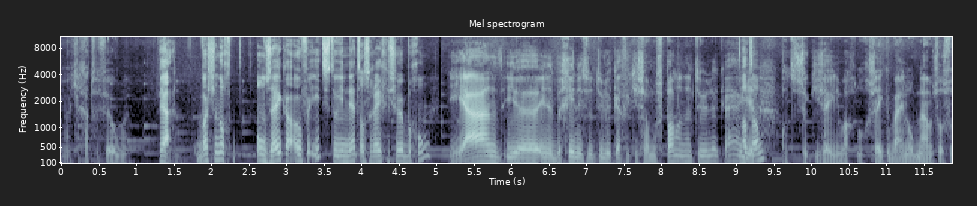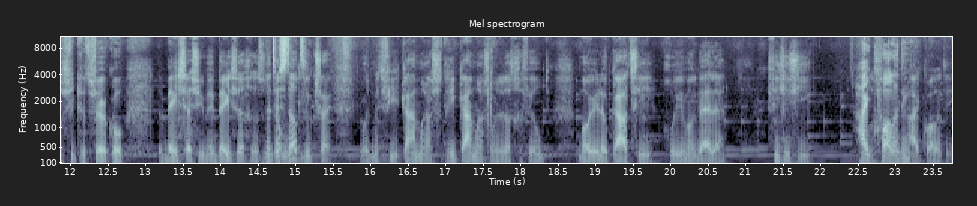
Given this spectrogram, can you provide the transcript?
wat je gaat verfilmen. Ja. Was je nog onzeker over iets toen je net als regisseur begon? Ja, je- in het begin is het natuurlijk eventjes allemaal spannend natuurlijk. Hè. Wat Je- dan? Altijd een stukje zenuwachtig nog. Zeker bij een opname zoals van Secret Circle. Daar ben je zes uur mee bezig. Dat is net Wat is dat? wat luxe. Je wordt met vier camera's, drie camera's worden dat gefilmd. Mooie locatie, goede modellen, visagie. High quality. High quality.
